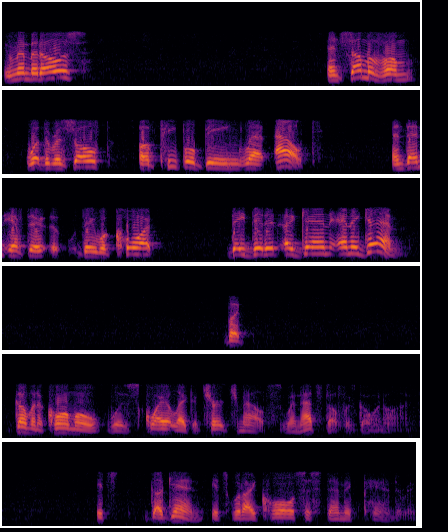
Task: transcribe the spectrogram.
You remember those? And some of them were the result of people being let out. And then if they, they were caught, they did it again and again. But Governor Cuomo was quiet like a church mouse when that stuff was going on. It's again, it's what I call systemic pandering.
